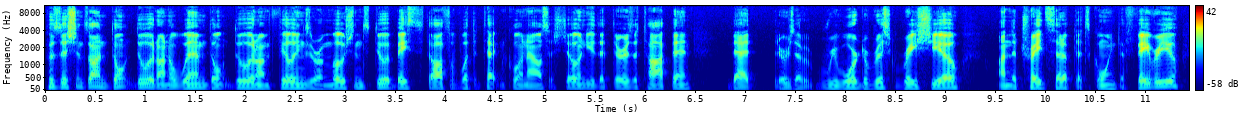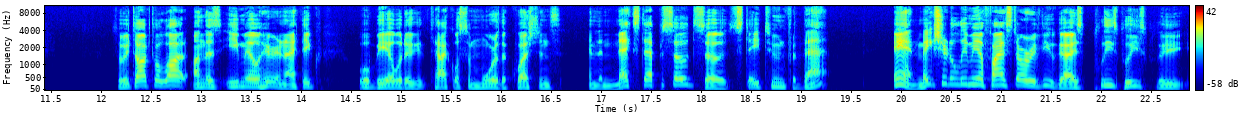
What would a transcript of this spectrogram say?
positions on, don't do it on a whim. Don't do it on feelings or emotions. Do it based off of what the technical analysis is showing you that there is a top end that there's a reward to risk ratio on the trade setup that's going to favor you. So we talked a lot on this email here, and I think we'll be able to tackle some more of the questions in the next episode. So stay tuned for that. And make sure to leave me a five star review, guys. Please, please, please.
